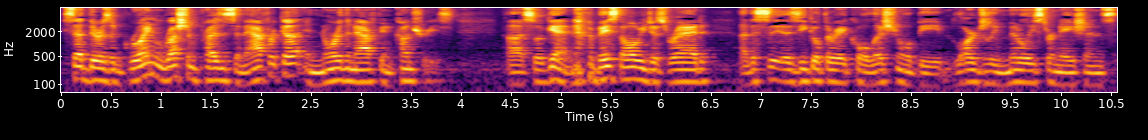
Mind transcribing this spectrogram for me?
He said there is a growing Russian presence in Africa and northern African countries. Uh, so again, based on what we just read, uh, this Ezekiel 38 coalition will be largely Middle Eastern nations,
